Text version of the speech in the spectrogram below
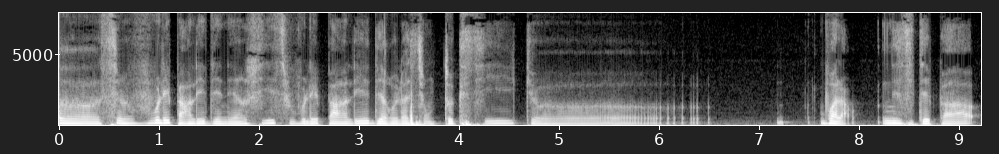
Euh, si vous voulez parler d'énergie, si vous voulez parler des relations toxiques, euh, voilà, n'hésitez pas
